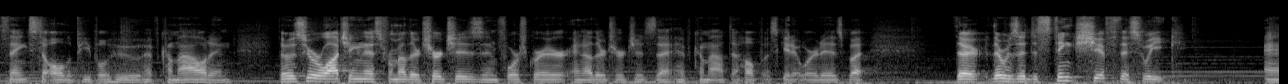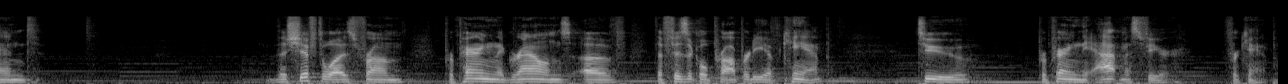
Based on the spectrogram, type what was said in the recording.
thanks to all the people who have come out and those who are watching this from other churches in Foursquare and other churches that have come out to help us get it where it is. But there, there was a distinct shift this week, and the shift was from preparing the grounds of the physical property of camp to preparing the atmosphere for camp.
